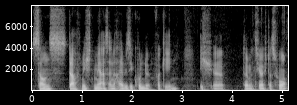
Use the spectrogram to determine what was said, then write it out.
Sounds darf nicht mehr als eine halbe Sekunde vergehen. Ich äh, demonstriere euch das vor.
